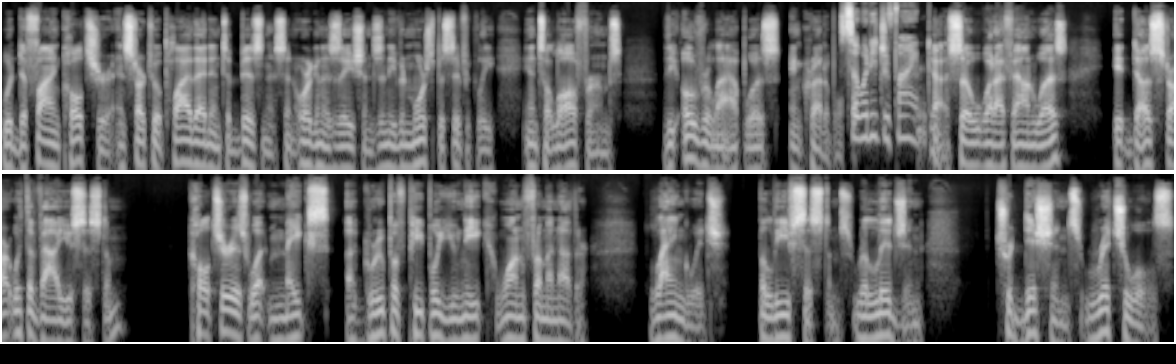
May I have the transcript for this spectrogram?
would define culture and start to apply that into business and organizations and even more specifically into law firms, the overlap was incredible. So, what did you find? Yeah. So, what I found was it does start with the value system. Culture is what makes a group of people unique one from another language, belief systems, religion, traditions, rituals,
